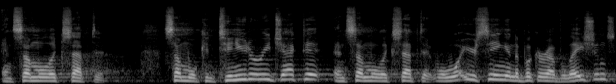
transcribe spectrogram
and some will accept it. Some will continue to reject it and some will accept it. Well, what you're seeing in the book of Revelations,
